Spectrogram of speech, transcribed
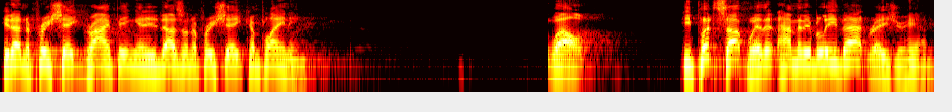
He doesn't appreciate griping and he doesn't appreciate complaining. Well, he puts up with it. How many believe that? Raise your hand.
